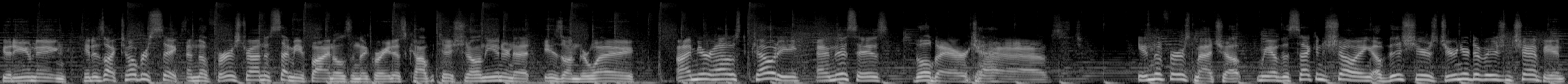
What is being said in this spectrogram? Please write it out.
Good evening. It is October 6th, and the first round of semifinals in the greatest competition on the internet is underway. I'm your host, Cody, and this is the Bearcast. In the first matchup, we have the second showing of this year's Junior Division champion,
